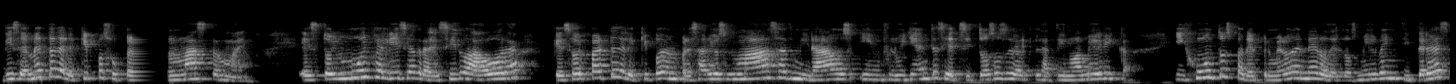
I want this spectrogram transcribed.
Dice, meta del equipo Super Mastermind. Estoy muy feliz y agradecido ahora que soy parte del equipo de empresarios más admirados, influyentes y exitosos de Latinoamérica y juntos para el primero de enero del 2023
